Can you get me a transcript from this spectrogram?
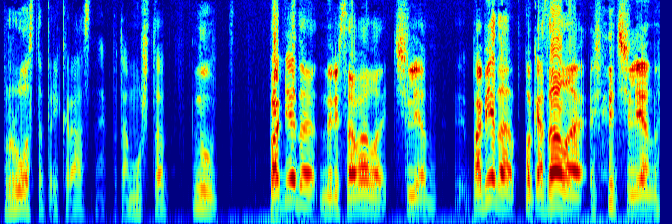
просто прекрасная, потому что, ну, Победа нарисовала член. Победа показала член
